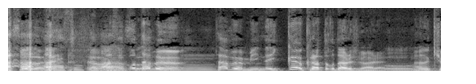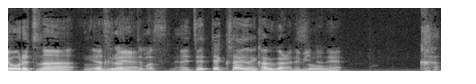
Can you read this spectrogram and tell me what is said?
ね、そうだね。あそうか。なあそこ多う分ん、多分みんな一回は食らったことあるでしょ、あれ。あうん。の強烈なやつ食らねってますね。絶対臭いのに嗅ぐからね、みんなね。カ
